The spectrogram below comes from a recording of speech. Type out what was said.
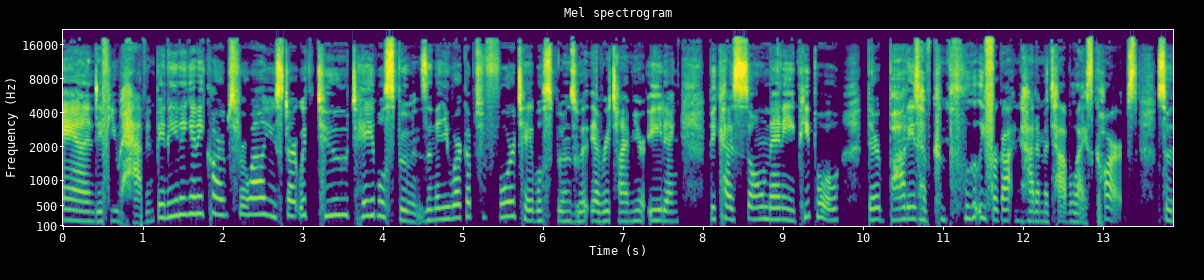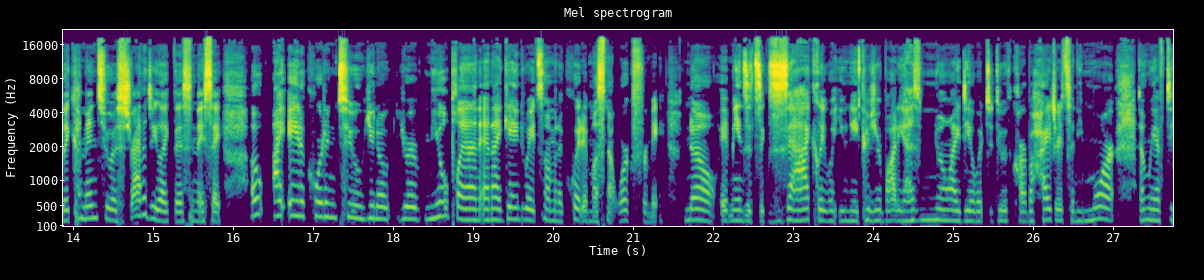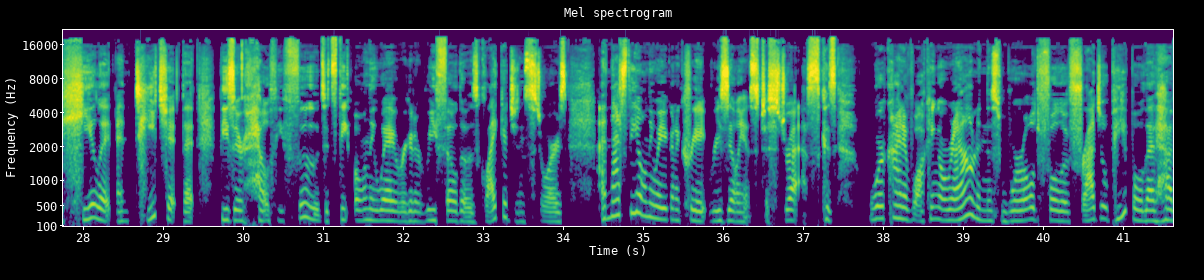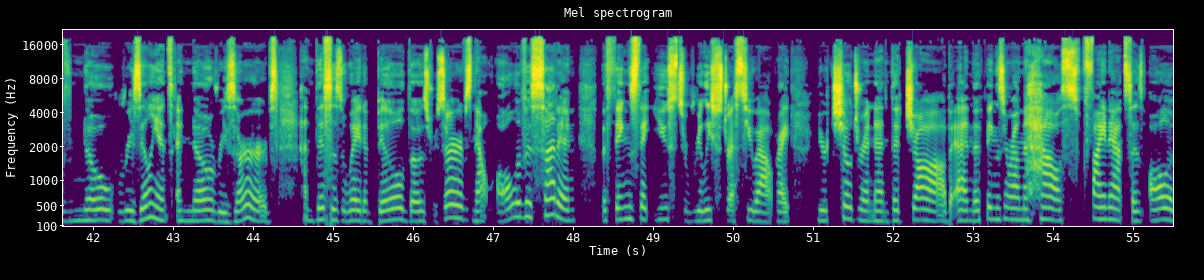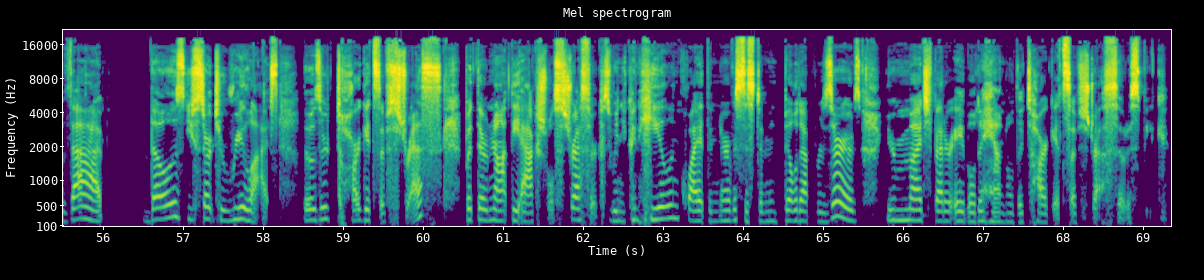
And if you haven't been eating any carbs for a while, you start with two tablespoons and then you work up to four tablespoons with every time you're eating because so many people, their bodies have completely forgotten how to metabolize carbs. So they come into a strategy like this and they say, Oh, I ate according to, you know, your meal plan and I gained weight, so I'm going to quit. It must not work for me. No, it means it's exactly what you need because your body has no idea what to do with carbohydrates anymore. And we have to heal it and teach it that these these are healthy foods. It's the only way we're going to refill those glycogen stores. And that's the only way you're going to create resilience to stress because we're kind of walking around in this world full of fragile people that have no resilience and no reserves. And this is a way to build those reserves. Now, all of a sudden, the things that used to really stress you out, right? Your children and the job and the things around the house, finances, all of that those you start to realize those are targets of stress, but they're not the actual stressor. Because when you can heal and quiet the nervous system and build up reserves, you're much better able to handle the targets of stress, so to speak.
